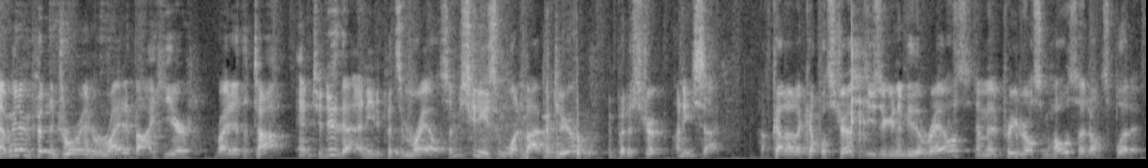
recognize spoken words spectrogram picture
Now I'm to be putting a drawer in right about here, right at the top, and to do that I need to put some rails. So I'm just to use some 1x material and put a strip on each side. I've cut out a couple strips, these are to be the rails. I'm to pre-drill some holes so I don't split it.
